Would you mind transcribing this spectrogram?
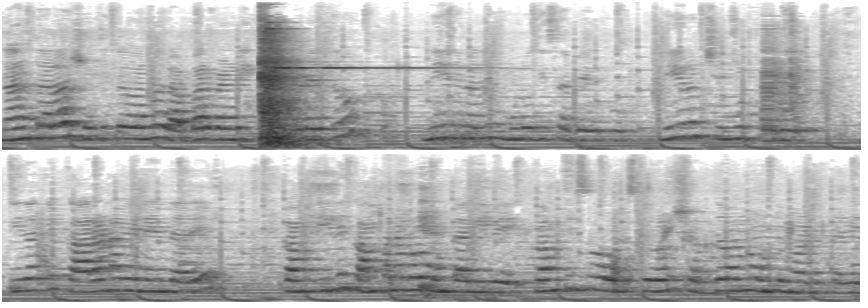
ನಂತರ ಶುಚಿತ್ವವನ್ನು ರಬ್ಬರ್ ಬ್ಯಾಂಡಿಗೆ ಹೊಡೆದು ನೀರಿನಲ್ಲಿ ಮುಳುಗಿಸಬೇಕು. ನೀರು ಚಿಮ್ಮುತ್ತದೆ. ಇದಕ್ಕೆ ಕಾರಣವೇನೆಂದರೆ ಕಂ ಇಲ್ಲಿ ಕಂಪನಗಳು ಉಂಟಾಗಿವೆ. ಕಂಪಿಸುವ ವಸ್ತುಗಳು ಶಬ್ದವನ್ನು ಉಂಟು ಮಾಡುತ್ತವೆ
